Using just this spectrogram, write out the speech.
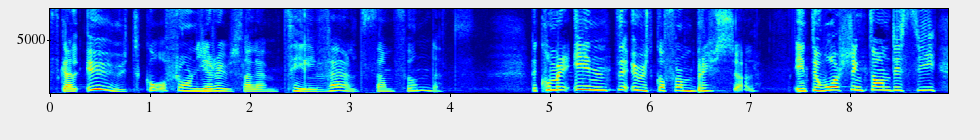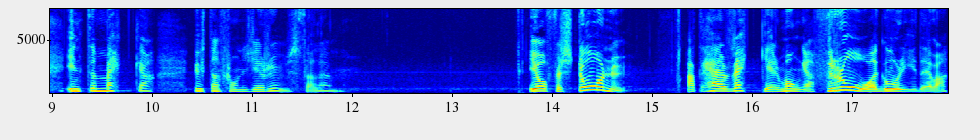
ska utgå från Jerusalem till världssamfundet. Det kommer inte utgå från Bryssel, inte Washington DC, inte Mecka, utan från Jerusalem. Jag förstår nu att det här väcker många frågor i det. Va?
